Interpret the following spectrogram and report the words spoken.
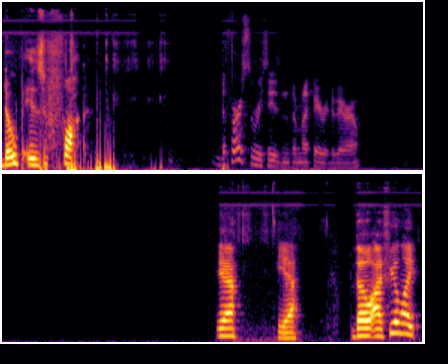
Dope as fuck. The first three seasons are my favorite of Arrow. Yeah. Yeah. Though I feel like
